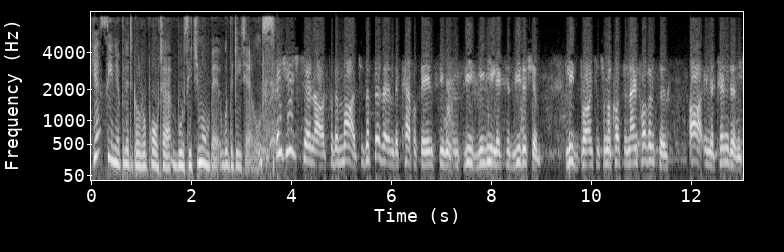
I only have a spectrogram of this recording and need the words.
Here's senior political reporter Busi Chimombe with the details. A huge turnout for the march is a feather in the cap of the ANC Women's League newly elected leadership. League branches from across the nine provinces are in attendance,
